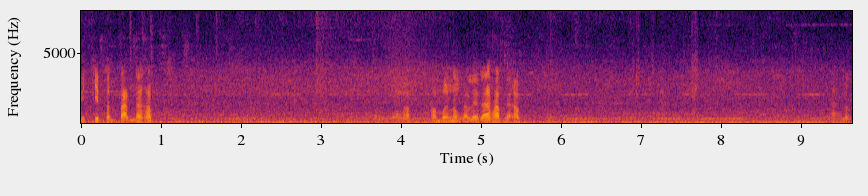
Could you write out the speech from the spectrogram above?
มีคลิปตันๆนะครับนะครับเข้าเบื้องน้ำกันเลยนะครับนะครับรถ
